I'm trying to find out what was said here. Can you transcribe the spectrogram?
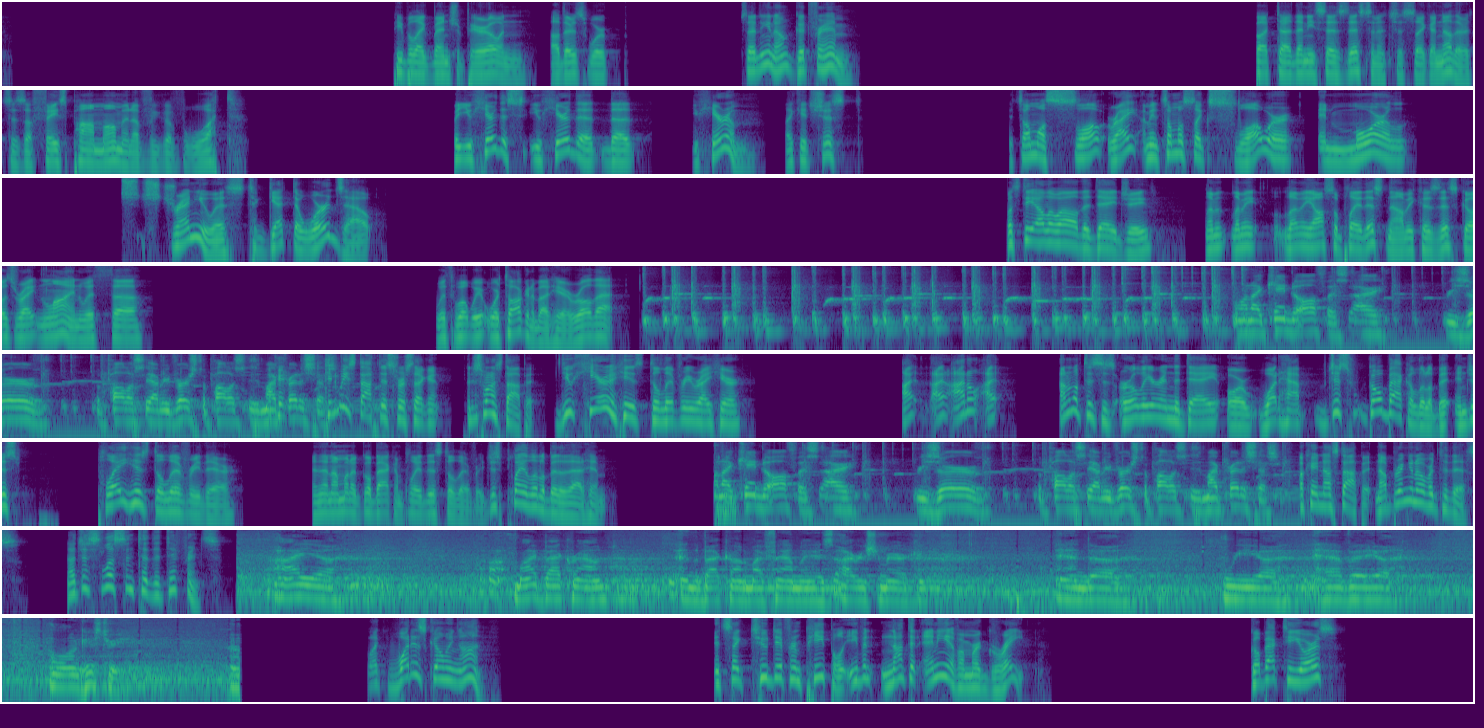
people like Ben Shapiro and others were said, you know, good for him. But uh, then he says this, and it's just like another. It's just a face palm moment of of what. But you hear this, you hear the the, you hear him like it's just, it's almost slow, right? I mean, it's almost like slower and more strenuous to get the words out. What's the LOL of the day, G? Let me let me let me also play this now because this goes right in line with uh, with what we're, we're talking about here. Roll that. When I came to office, I reserved the policy, I reversed the policies of my Okay, predecessor. Can we stop this for a second? I just want to stop it. Do you hear his delivery right here? I, I, I don't I, I don't know if this is earlier in the day or what happened. Just go back a little bit and just play his delivery there, and then I'm going to go back and play this delivery. Just play a little bit of that him. When I came to office, I reserved the policy, I reversed the policies of my predecessor. Okay, now stop it. Now bring it over to this. Now just listen to the difference. I, uh, my background and the background of my family is Irish American. And uh, we uh, have a, uh, a long history. Like, what is going on? It's like two different people, even not that any of them are great. Go back to yours.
